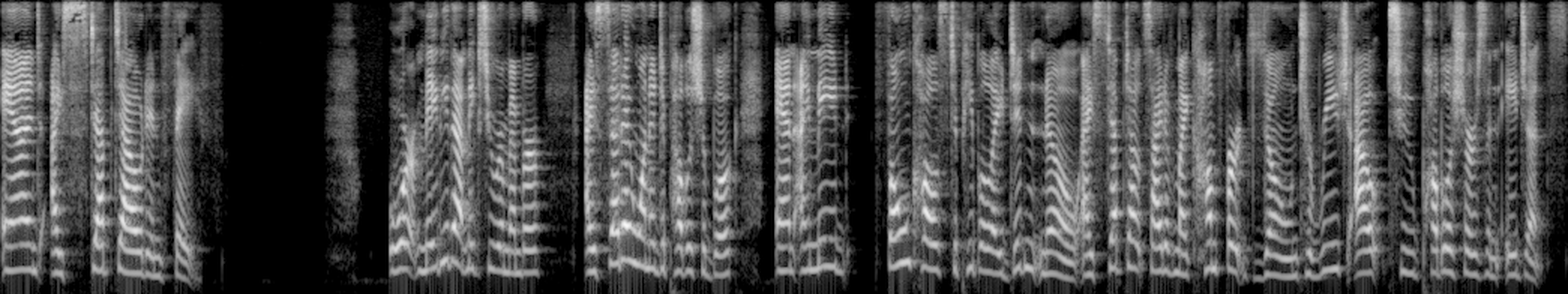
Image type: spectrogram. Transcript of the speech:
and I stepped out in faith. Or maybe that makes you remember I said I wanted to publish a book and I made phone calls to people I didn't know. I stepped outside of my comfort zone to reach out to publishers and agents.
